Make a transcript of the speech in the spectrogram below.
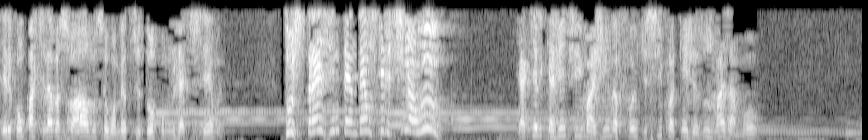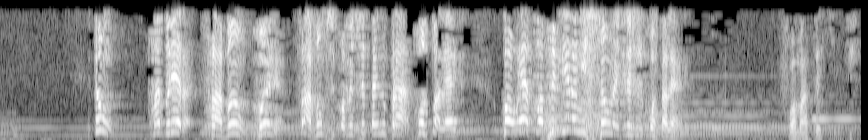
E ele compartilhava sua alma, o seu momento de dor, como no Getsemane. Dos três entendemos que ele tinha um, que é aquele que a gente imagina foi o discípulo a quem Jesus mais amou. Então, Madureira, Flavão, Vânia, Flavão principalmente, você está indo para Porto Alegre. Qual é a tua primeira missão na igreja de Porto Alegre? Formar a tua equipe.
